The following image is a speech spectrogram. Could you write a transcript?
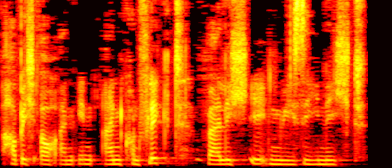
habe ich auch einen, einen Konflikt, weil ich irgendwie sie nicht,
